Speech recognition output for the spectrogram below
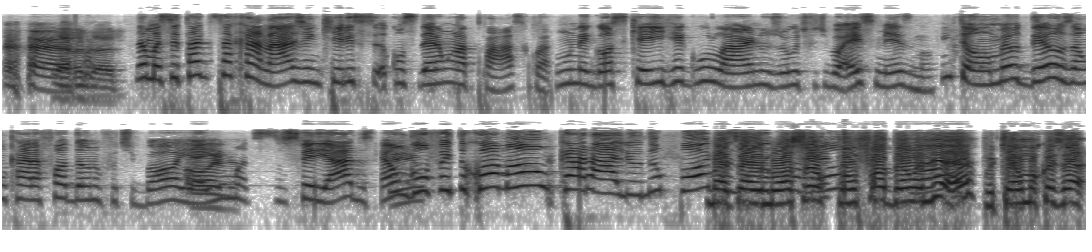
É verdade. Não, mas você tá de sacanagem que eles consideram a Páscoa um negócio que é irregular no jogo de futebol. É isso mesmo? Então, meu Deus, é um cara fodão no futebol e Olha, aí uma dos feriados é um gol feito com a mão, caralho! Não pode! Mas aí mostra o quão fodão ele é, porque é uma coisa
